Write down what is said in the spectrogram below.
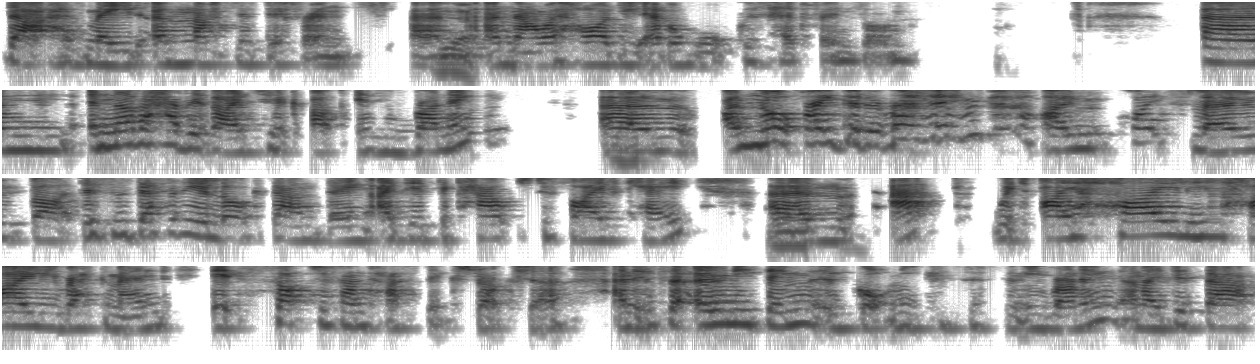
that has made a massive difference. Um, yeah. And now I hardly ever walk with headphones on. Um, another habit that I took up is running. Um, I'm not very good at running. I'm quite slow, but this was definitely a lockdown thing. I did the Couch to 5K um, app, which I highly, highly recommend. It's such a fantastic structure, and it's the only thing that has got me consistently running. And I did that,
